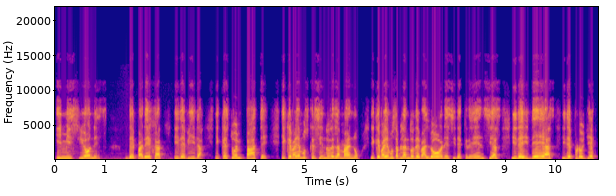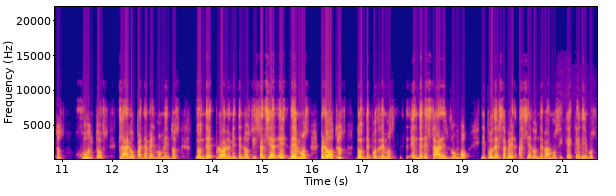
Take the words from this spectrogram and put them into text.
y misiones? de pareja y de vida, y que esto empate, y que vayamos creciendo de la mano, y que vayamos hablando de valores y de creencias y de ideas y de proyectos juntos. Claro, van a haber momentos donde probablemente nos distanciaremos, pero otros donde podremos enderezar el rumbo y poder saber hacia dónde vamos y qué queremos.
